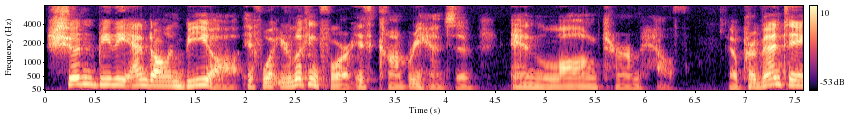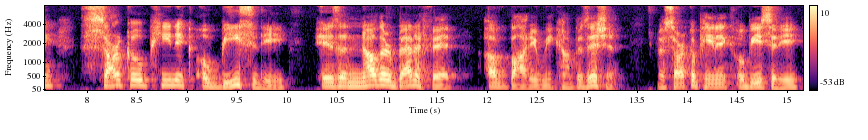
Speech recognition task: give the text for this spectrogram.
shouldn't be the end all and be all if what you're looking for is comprehensive and long term health. Now, preventing sarcopenic obesity is another benefit of body recomposition. Now, sarcopenic obesity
